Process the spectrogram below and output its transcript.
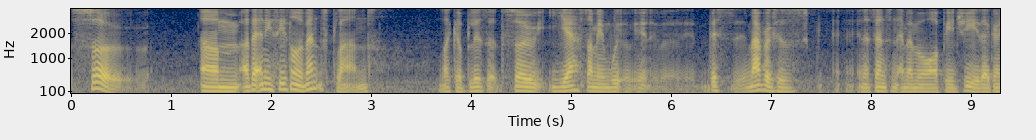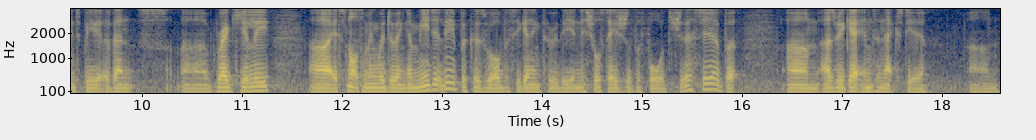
So, um, are there any seasonal events planned, like a Blizzard? So yes, I mean, we, this Mavericks is, in a sense, an MMORPG. They're going to be events uh, regularly. Uh, it's not something we're doing immediately because we're obviously getting through the initial stages of the Forge this year, but um, as we get into next year um,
